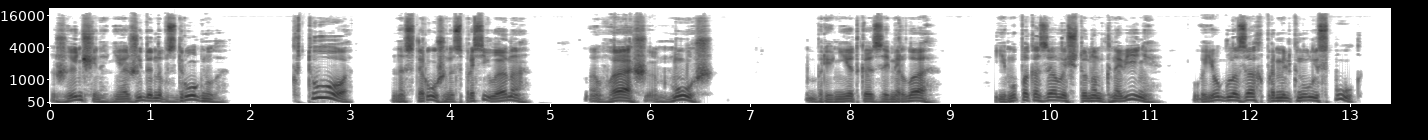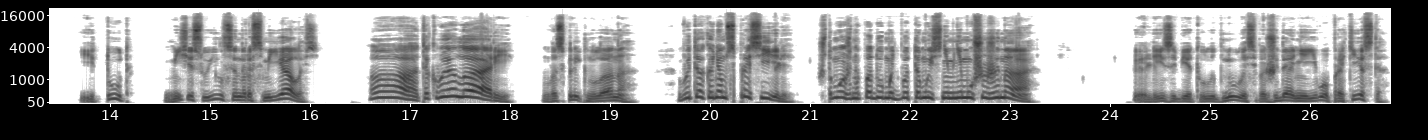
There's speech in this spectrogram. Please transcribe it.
Женщина неожиданно вздрогнула. «Кто?» — настороженно спросила она. «Ваш муж». Брюнетка замерла. Ему показалось, что на мгновение в ее глазах промелькнул испуг. И тут миссис Уилсон рассмеялась. «А, так вы Ларри!» — воскликнула она. «Вы так о нем спросили, что можно подумать, будто мы с ним не муж и жена!» Элизабет улыбнулась в ожидании его протеста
